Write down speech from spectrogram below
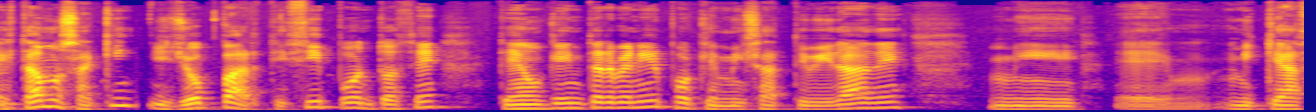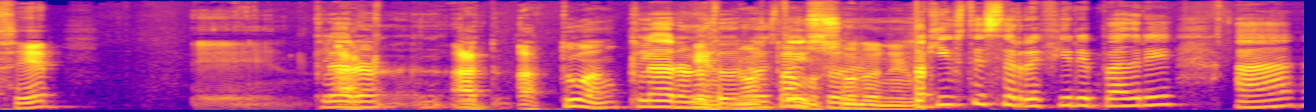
estamos aquí y yo participo, entonces tengo que intervenir porque mis actividades, mi, eh, mi quehacer eh, Claro, ac- act- actúan. Claro, no, no estoy estamos solo. solo en el Aquí usted se refiere, padre, a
